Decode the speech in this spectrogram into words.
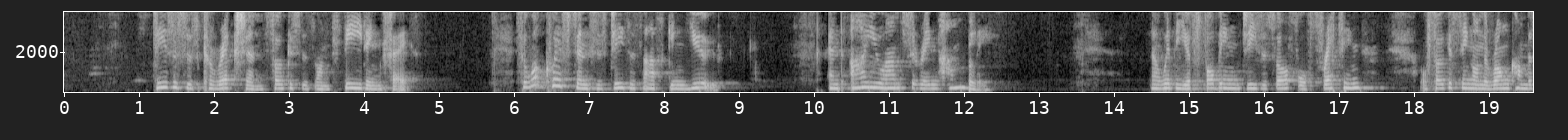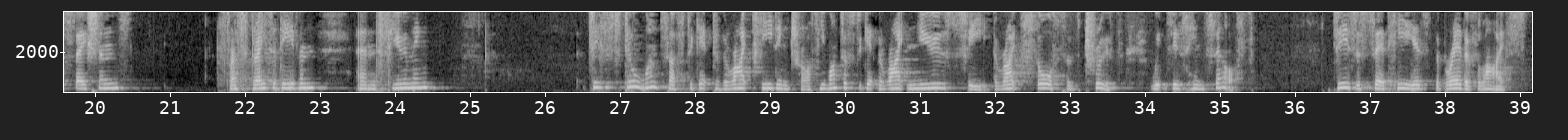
Jesus' correction focuses on feeding faith. So, what questions is Jesus asking you? And are you answering humbly? Now, whether you're fobbing Jesus off or fretting or focusing on the wrong conversations, frustrated even, and fuming, Jesus still wants us to get to the right feeding trough. He wants us to get the right news feed, the right source of truth, which is Himself. Jesus said He is the bread of life.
